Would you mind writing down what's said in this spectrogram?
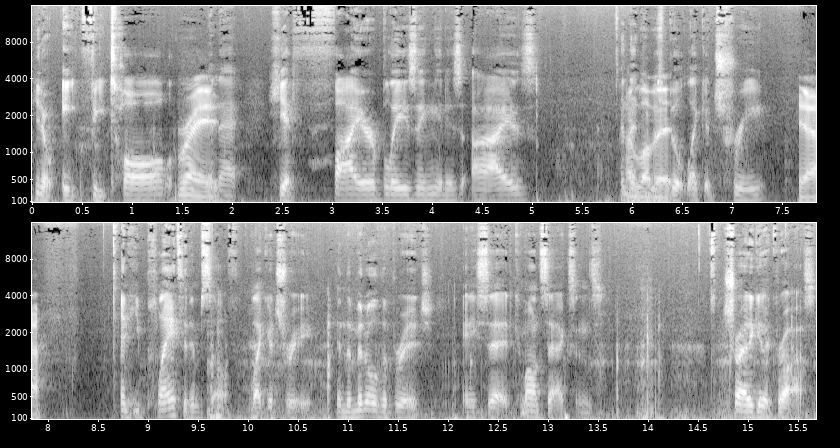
you know, eight feet tall, Right. And that he had fire blazing in his eyes, and I that love he was it. built like a tree. Yeah. And he planted himself like a tree in the middle of the bridge, and he said, "Come on, Saxons, try to get across."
